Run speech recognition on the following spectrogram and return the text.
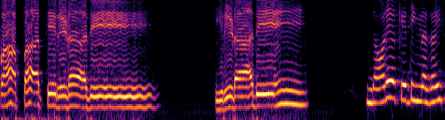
பாப்பா திருடாதே திருடாதே. இந்த ஆடியோ கேட்டிங்களா கைஸ்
